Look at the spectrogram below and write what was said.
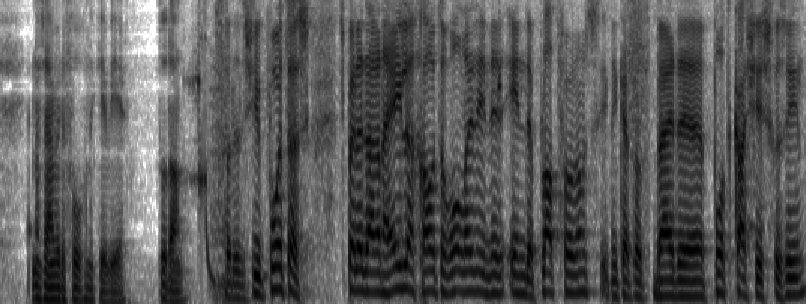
En dan zijn we de volgende keer weer. Tot dan. De supporters spelen daar een hele grote rol in, in de, in de platforms. Ik heb dat bij de podcastjes gezien.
